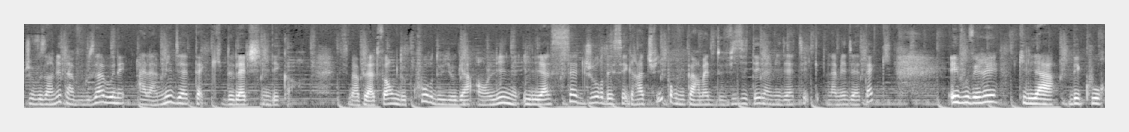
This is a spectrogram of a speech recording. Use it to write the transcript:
je vous invite à vous abonner à la médiathèque de l'alchimie des corps. C'est ma plateforme de cours de yoga en ligne. Il y a 7 jours d'essai gratuits pour vous permettre de visiter la la médiathèque. Et vous verrez qu'il y a des cours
